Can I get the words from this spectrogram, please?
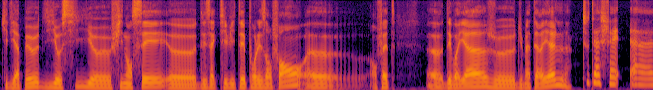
qui dit APE, dit aussi financer des activités pour les enfants. en fait, euh, des voyages, euh, du matériel? Tout à fait. Euh,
